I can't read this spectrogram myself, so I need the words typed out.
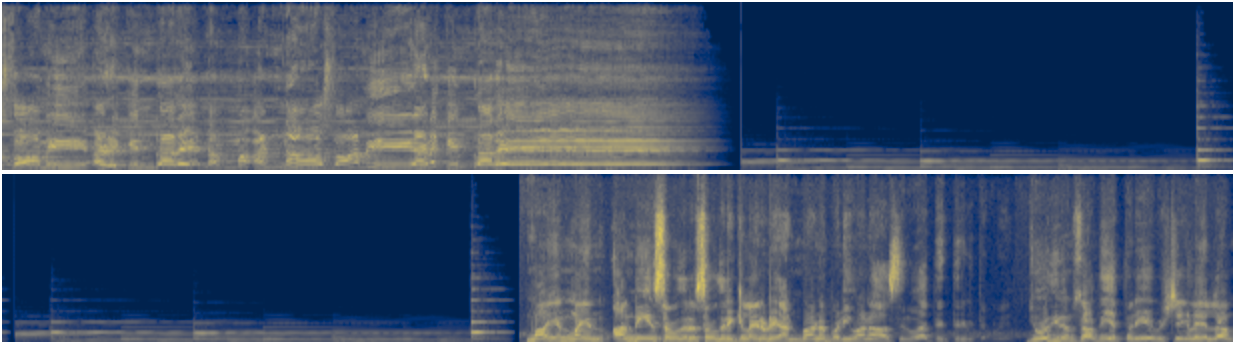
சுவாமி அழைக்கின்றாரே நம்ம அண்ணா சுவாமி அழைக்கின்றாரே. மாயன் மயன் ஆன்மீக சகோதர சகோதரிக்கெல்லாம் என்னுடைய அன்பான பணிவான ஆசீர்வாதத்தை தெரிவித்த ஜோதிடம் சார்ந்து எத்தனையோ விஷயங்களை எல்லாம்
